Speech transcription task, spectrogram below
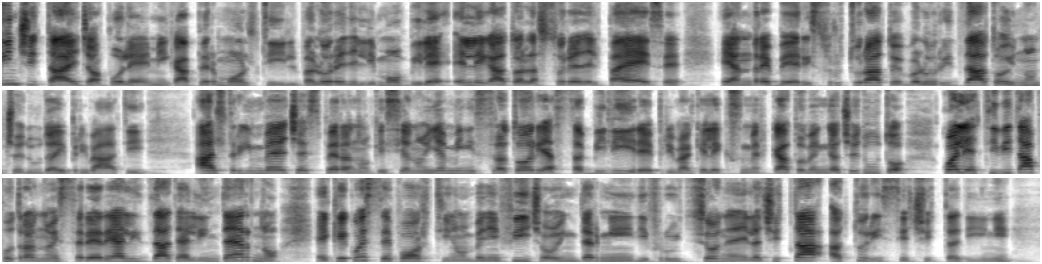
In città è già polemica, per molti il valore dell'immobile è legato alla storia del paese e andrebbe ristrutturato e valorizzato e non ceduto ai privati. Altri invece sperano che siano gli amministratori a stabilire, prima che l'ex mercato venga ceduto, quali attività potranno essere realizzate all'interno e che queste portino beneficio in termini di fruizione nella città a turisti e cittadini.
